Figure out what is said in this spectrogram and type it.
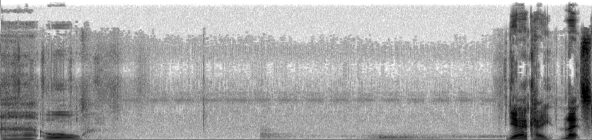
Uh, oh. yeah, okay. Let's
